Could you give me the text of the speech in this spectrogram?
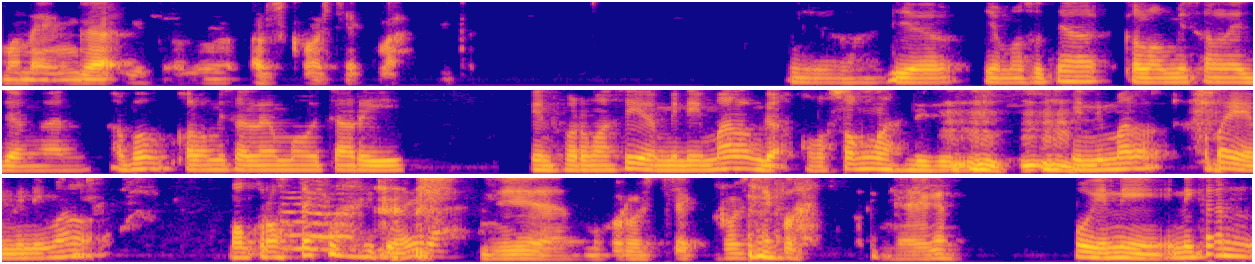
mana yang enggak gitu. Harus cross check lah gitu. Iya, ya, ya maksudnya kalau misalnya jangan apa kalau misalnya mau cari informasi ya minimal nggak kosong lah di sini. Minimal apa ya minimal mau cross check lah itu aja. Iya, mau cross check, cross check lah, ya kan? oh ini ini kan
